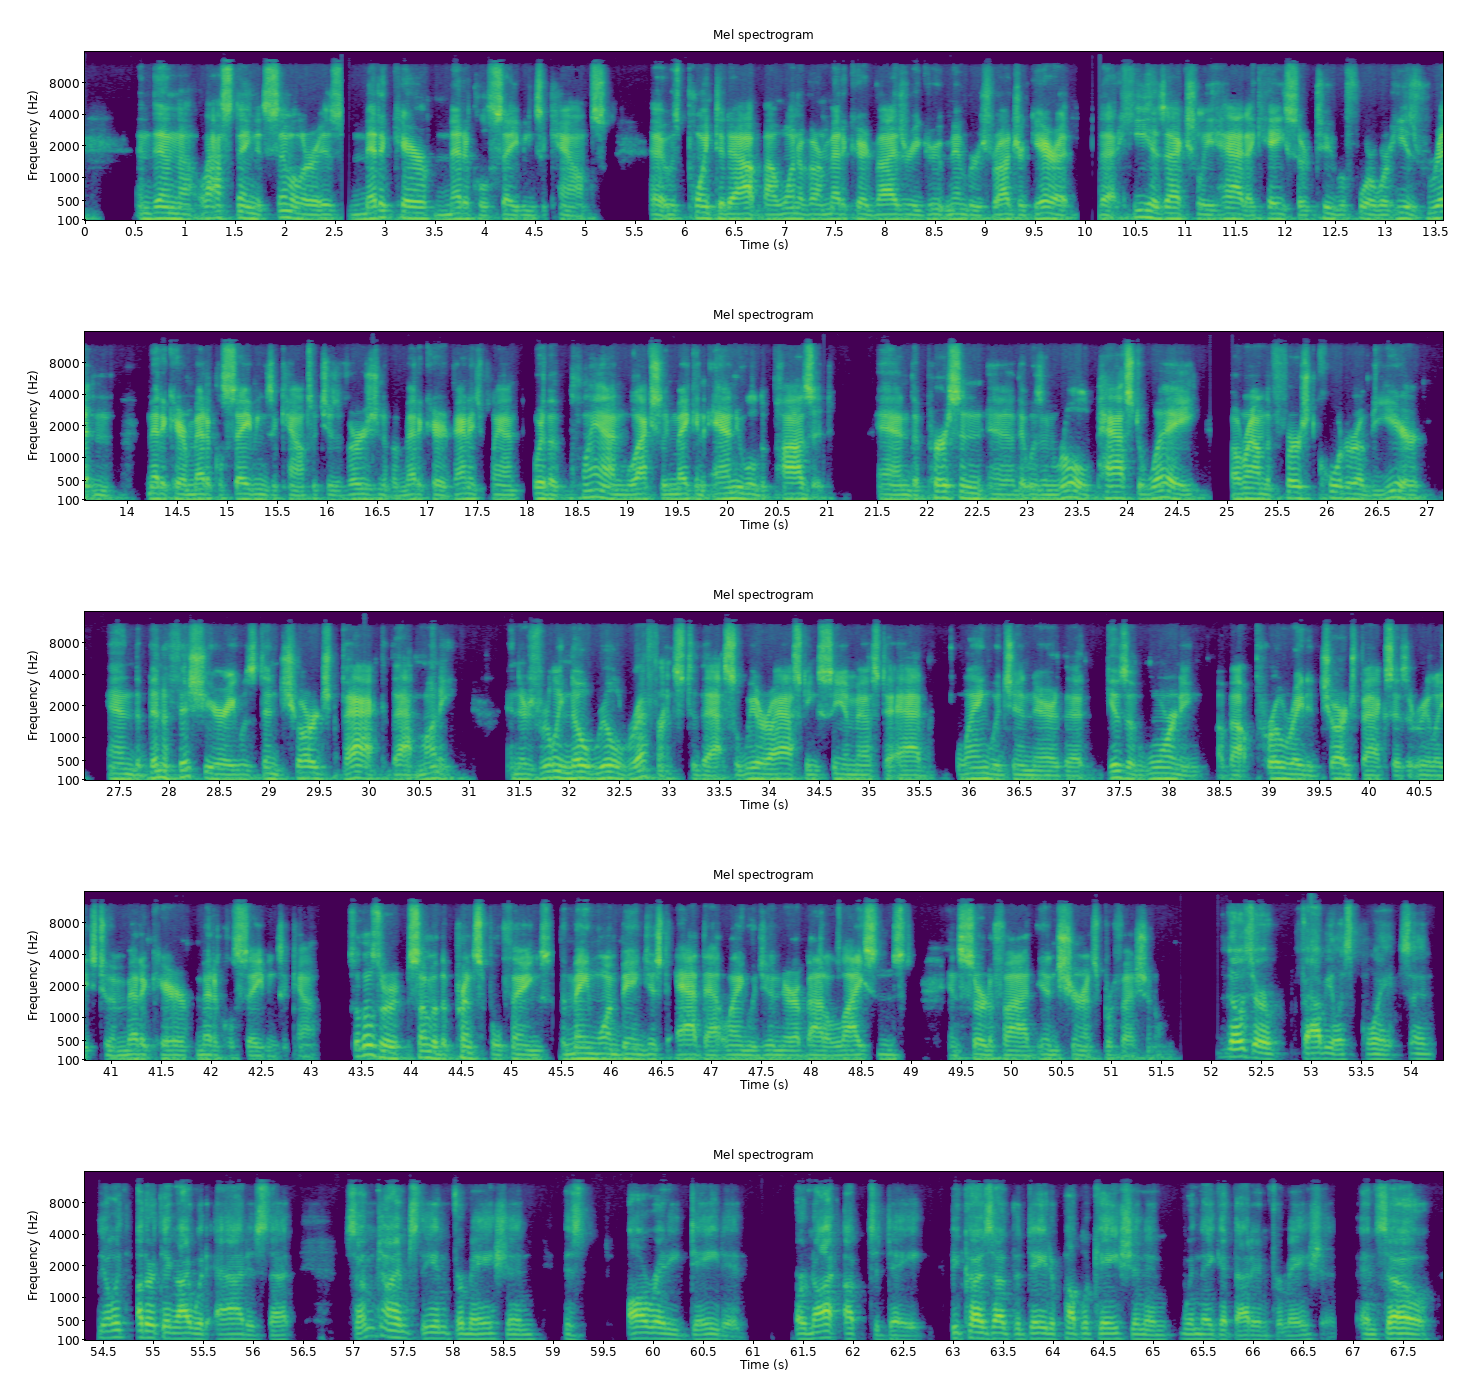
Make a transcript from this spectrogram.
And then the last thing that's similar is Medicare medical savings accounts. It was pointed out by one of our Medicare advisory group members, Roger Garrett, that he has actually had a case or two before where he has written Medicare medical savings accounts, which is a version of a Medicare Advantage plan, where the plan will actually make an annual deposit. And the person uh, that was enrolled passed away around the first quarter of the year, and the beneficiary was then charged back that money. And there's really no real reference to that. So we are asking CMS to add language in there that gives a warning about prorated chargebacks as it relates to a Medicare medical savings account. So those are some of the principal things. The main one being just add that language in there about a licensed and certified insurance professional. Those are fabulous points. And the only other thing I would add is that sometimes the information is already dated or not up to date because of the date of publication and when they get that information. And so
